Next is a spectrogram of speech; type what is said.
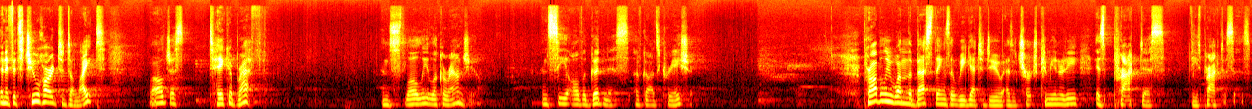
And if it's too hard to delight, well, just take a breath and slowly look around you and see all the goodness of God's creation. Probably one of the best things that we get to do as a church community is practice these practices.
